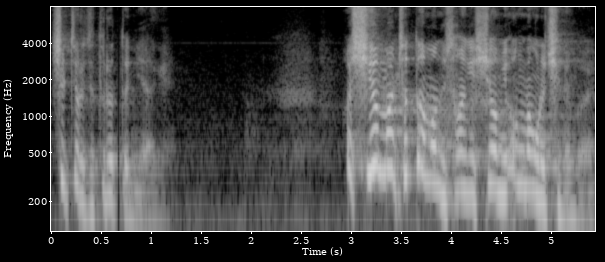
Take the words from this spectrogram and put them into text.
실제로 제가 들었던 이야기. 아, 시험만 쳤다 하면 이상하게 시험이 엉망으로 치는 거예요.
